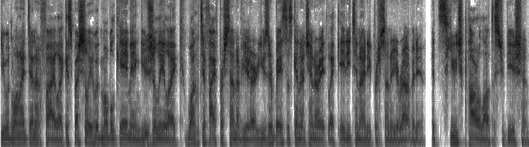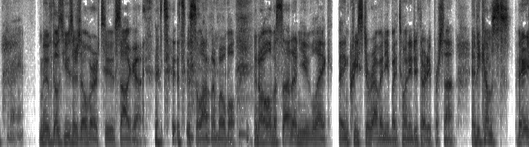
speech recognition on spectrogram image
you would want to identify, like, especially with mobile gaming, usually like 1% to 5% of your user base is going to generate like 80 to 90% of your revenue. It's huge power law distribution. Right move those users over to Saga, to, to Solana Mobile. And all of a sudden you've like increased your revenue by 20 to 30%. It becomes very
